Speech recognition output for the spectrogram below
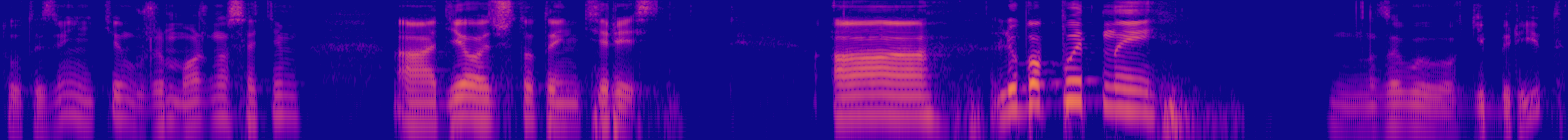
Тут, извините, уже можно с этим а, делать что-то интереснее. А, любопытный, назову его гибрид.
